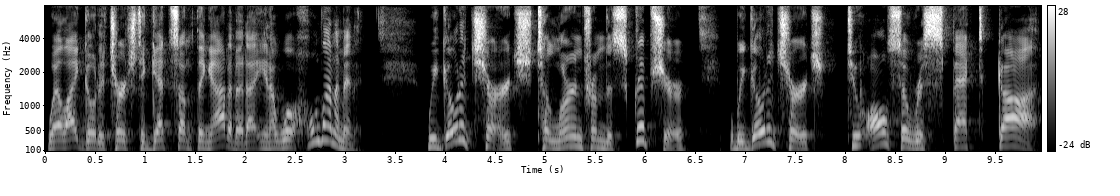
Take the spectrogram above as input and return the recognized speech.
well, I go to church to get something out of it. I, you know, well, hold on a minute. We go to church to learn from the scripture, but we go to church to also respect God.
